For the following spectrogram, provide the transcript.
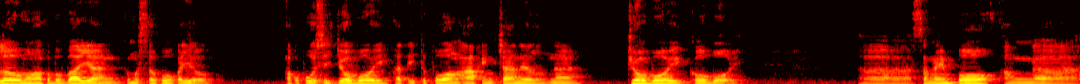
Hello mga kababayan, kumusta po kayo? Ako po si Joboy at ito po ang aking channel na Joboy Cowboy. Ah, sa ngayon po, ang ah,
